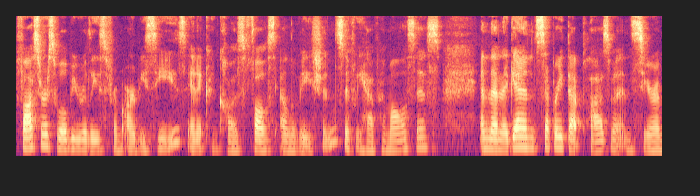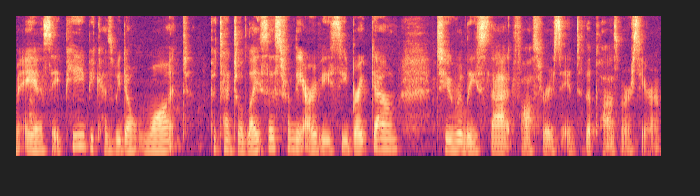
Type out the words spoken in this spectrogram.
Phosphorus will be released from RBCs and it can cause false elevations if we have hemolysis. And then again, separate that plasma and serum ASAP because we don't want potential lysis from the RBC breakdown to release that phosphorus into the plasma or serum.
